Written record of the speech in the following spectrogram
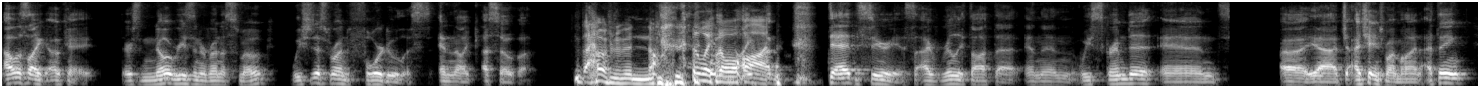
I was like okay there's no reason to run a smoke. We should just run four duelists and like a sova that would have been gnarly to I'm like- watch I'm dead serious. I really thought that, and then we scrimmed it, and uh, yeah, I changed my mind. I think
